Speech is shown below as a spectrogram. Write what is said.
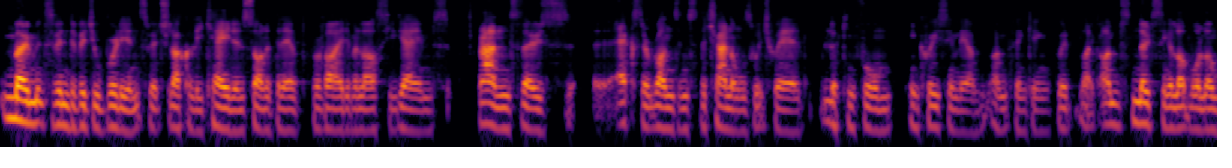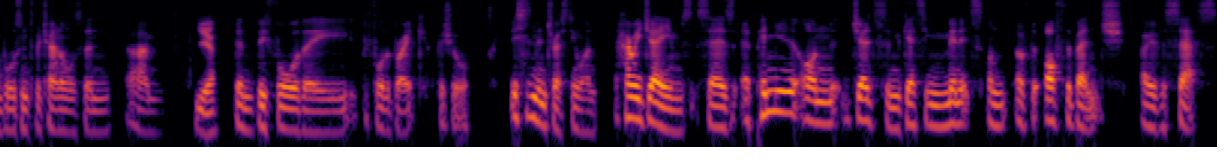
moments of individual brilliance, which luckily Kane and Son have been able to provide in the last few games, and those uh, excellent runs into the channels, which we're looking for increasingly. I'm, I'm thinking, with like I'm noticing a lot more long balls into the channels than um, Yeah. than before the before the break for sure. This is an interesting one. Harry James says opinion on Gedson getting minutes on of the off the bench over Cess.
